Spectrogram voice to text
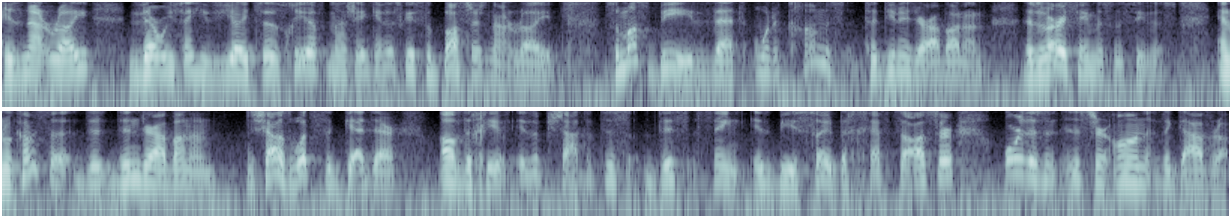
is not right, there we say he's yaitzes chiyuv mashik. In this case, the basar is not right. So it must be that when it comes to din derabanan, there's a very famous in Sivis, and when it comes to din derabanan, the shal what's the geder of the chiyuv? Is a pshat that this this thing is biyisoid bechefza aser, or there's an iser on the gavra?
